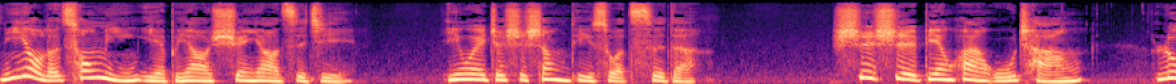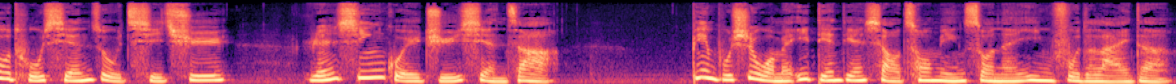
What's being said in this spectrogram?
你有了聪明，也不要炫耀自己，因为这是上帝所赐的。”世事变幻无常，路途险阻崎岖，人心诡谲险诈，并不是我们一点点小聪明所能应付的来的。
